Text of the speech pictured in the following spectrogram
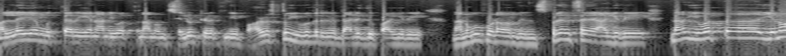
ಮಲ್ಲಯ್ಯ ಮುತ್ತಾರಿಗೆ ನಾನು ಇವತ್ತು ನಾನು ಒಂದು ಸೆಲ್ಯೂಟ್ ಹೇಳ್ತೀನಿ. ಬಹಳಷ್ಟು ಯುವಕರಿಗೆ ದಾರಿ ದೀಪ ಆಗಿರಿ ನನಗೂ ಕೂಡ ಒಂದು ಇನ್ಸ್ಪಿರೆನ್ಸ್ ಆಗಿರಿ. ನನಗೆ ಇವತ್ತು ಏನೋ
